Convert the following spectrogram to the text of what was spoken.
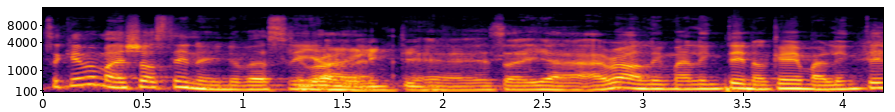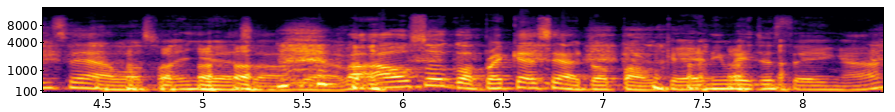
So given my short stint in the university, You I, LinkedIn. Yeah, like, yeah, I wrote on my LinkedIn. Okay, my LinkedIn said I was one years. Uh, yeah, but I also got bracket say I drop out. Okay, anyway, just saying. Huh?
